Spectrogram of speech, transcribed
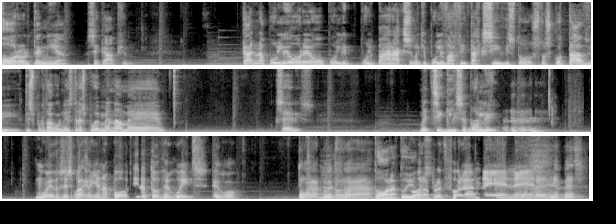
horror ταινία σε κάποιον. Κάνει ένα πολύ ωραίο, πολύ, πολύ παράξενο και πολύ βαθύ ταξίδι στο, στο σκοτάδι της πρωταγωνίστρες που εμένα με ξέρεις με τσίγκλισε πολύ. Μου έδωσες πάσα για να πω ότι είδα το The Witch εγώ. Τώρα πρώτη φορά. Τώρα το είδα. Τώρα πρώτη φορά, ναι, ναι. Για πες, ναι. για πες.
